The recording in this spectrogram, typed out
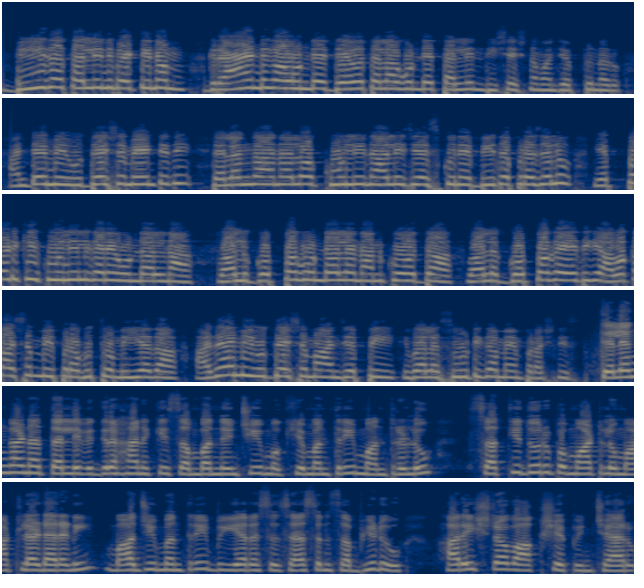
బీద తల్లిని పెట్టినాం గ్రాండ్గా ఉండే దేవతలాగా ఉండే తల్లిని తీసేసినాం అని చెప్తున్నారు. అంటే మీ ఉద్దేశం ఏంటిది? తెలంగాణలో కూలీ నాలి చేసుకునే బీద ప్రజలు ఎప్పటికీ కూలీలుగానే ఉండాలనా? వాళ్ళు గొప్పగా ఉండాలని అనుకోవద్దా? వాళ్ళకు గొప్పగా ఎదిగే అవకాశం మీ ప్రభుత్వం ఇయ్యదా? అదే మీ ఉద్దేశమా అని చెప్పి ఇవాళ సూటిగా మేము ప్రశ్నిస్తాం. తెలంగాణ తల్లి విగ్రహానికి సంబంధించి ముఖ్యమంత్రి మంత్రులు సత్యదూరపు మాటలు మాట్లాడారని మాజీ మంత్రి బీఆర్ఎస్ శాసనసభ్యుడు హరీష్ రావు ఆక్షేపించారు.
